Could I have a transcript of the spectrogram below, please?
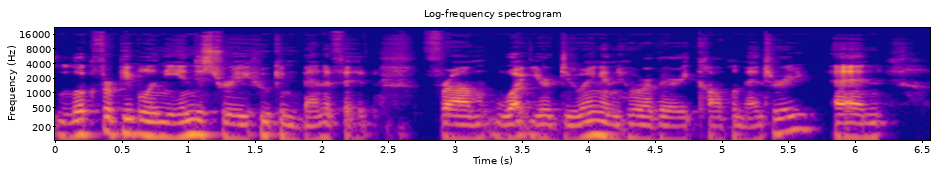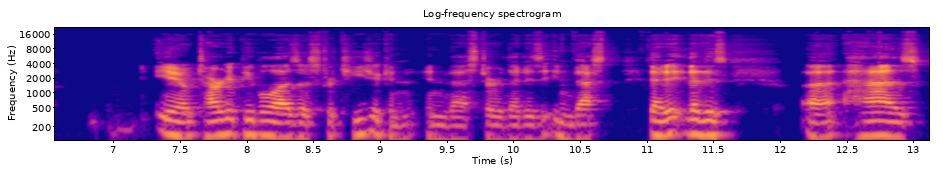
Look for people in the industry who can benefit from what you're doing and who are very complementary. And you know, target people as a strategic in, investor that is invest that it, that is uh, has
